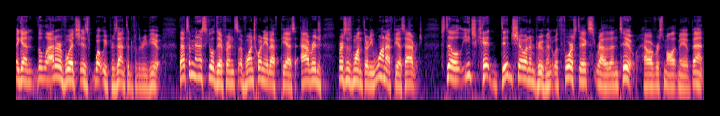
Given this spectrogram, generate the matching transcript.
Again, the latter of which is what we presented for the review. That's a minuscule difference of 128 FPS average versus 131 FPS average. Still, each kit did show an improvement with four sticks rather than two, however small it may have been.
